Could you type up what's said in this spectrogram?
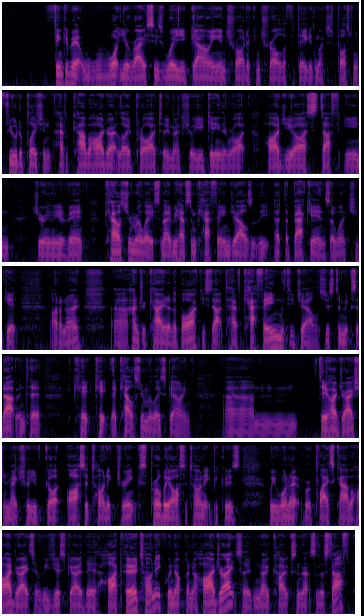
think about what your race is, where you're going, and try to control the fatigue as much as possible. Fuel depletion, have a carbohydrate load prior to, make sure you're getting the right high GI stuff in during the event. Calcium release, maybe have some caffeine gels at the at the back end. So once you get, I don't know, uh, 100k into the bike, you start to have caffeine with your gels just to mix it up and to keep, keep the calcium release going. Um, dehydration, make sure you've got isotonic drinks, probably isotonic because we want to replace carbohydrates. If we just go the hypertonic, we're not going to hydrate, so no cokes and that sort of stuff.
